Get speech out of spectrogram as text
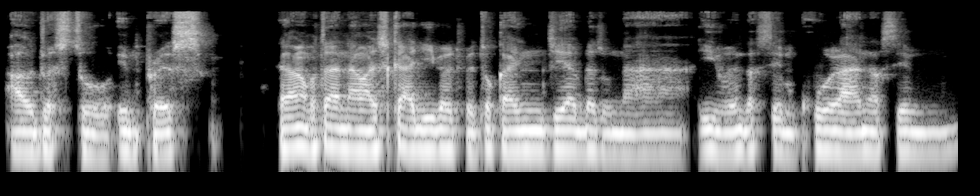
au just to impress. Kama na washikaji hivyo tumetoka nje labda tuna hivyo enda sehemu kula enda sehemu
